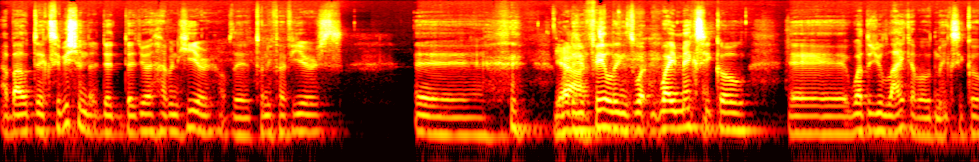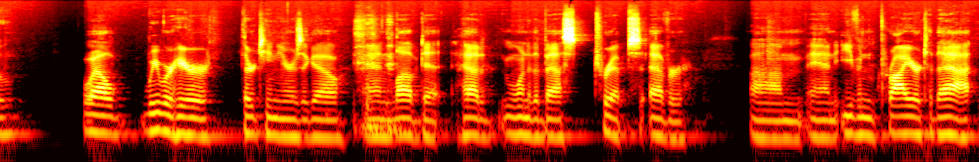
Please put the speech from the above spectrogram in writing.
about the exhibition that, that, that you're having here of the 25 years uh, what are your feelings? What, why Mexico? Uh, what do you like about Mexico? Well, we were here 13 years ago and loved it. Had one of the best trips ever. Um, and even prior to that,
